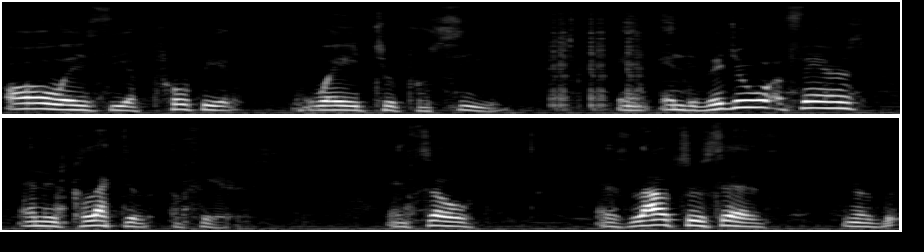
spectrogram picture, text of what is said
always the appropriate way to proceed in individual affairs and in collective affairs. And so, as Lao Tzu says, you know, the,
